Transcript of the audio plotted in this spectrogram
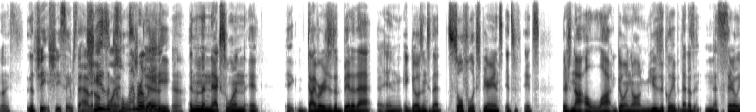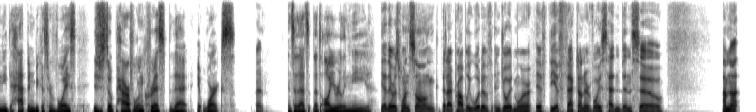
Nice. That's- she she seems to have it. she's on a point. clever Yeah, lady. Yeah. And then the next one, it it diverges a bit of that, and it goes into that soulful experience. It's it's there's not a lot going on musically, but that doesn't necessarily need to happen because her voice is just so powerful and crisp that it works. Right. And so that's that's all you really need. Yeah, there was one song that I probably would have enjoyed more if the effect on her voice hadn't been so I'm not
